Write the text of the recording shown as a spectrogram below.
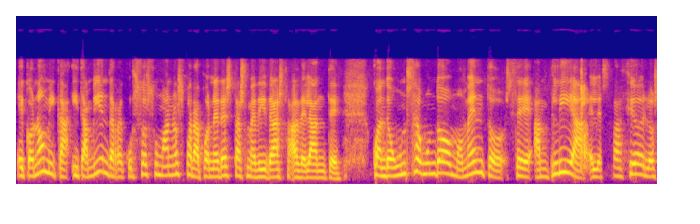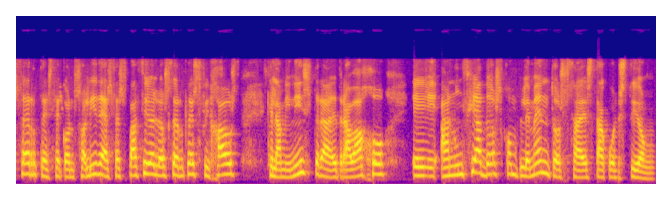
económica y también de recursos humanos para poner estas medidas adelante. Cuando en un segundo momento se amplía el espacio de los ERTES, se consolida ese espacio de los ERTES, fijaos que la ministra de Trabajo eh, anuncia dos complementos a esta cuestión.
